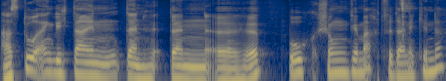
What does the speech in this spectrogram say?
Hast du eigentlich dein, dein, dein äh, Hörbuch schon gemacht für deine Kinder?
